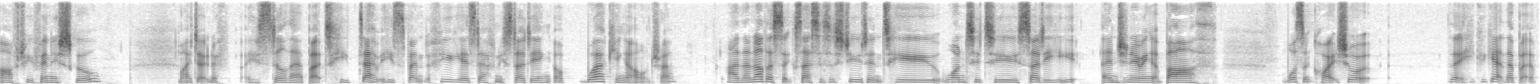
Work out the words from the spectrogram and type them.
after he finished school. I don't know if he's still there but he de- he spent a few years definitely studying or working at ultra. And another success is a student who wanted to study engineering at bath. Wasn't quite sure that he could get there, but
